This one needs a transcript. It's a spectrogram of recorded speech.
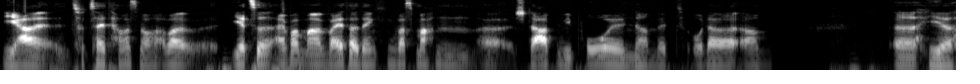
Ja, zurzeit haben wir es noch, aber jetzt einfach mal weiterdenken, was machen äh, Staaten wie Polen damit oder ähm, äh, hier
